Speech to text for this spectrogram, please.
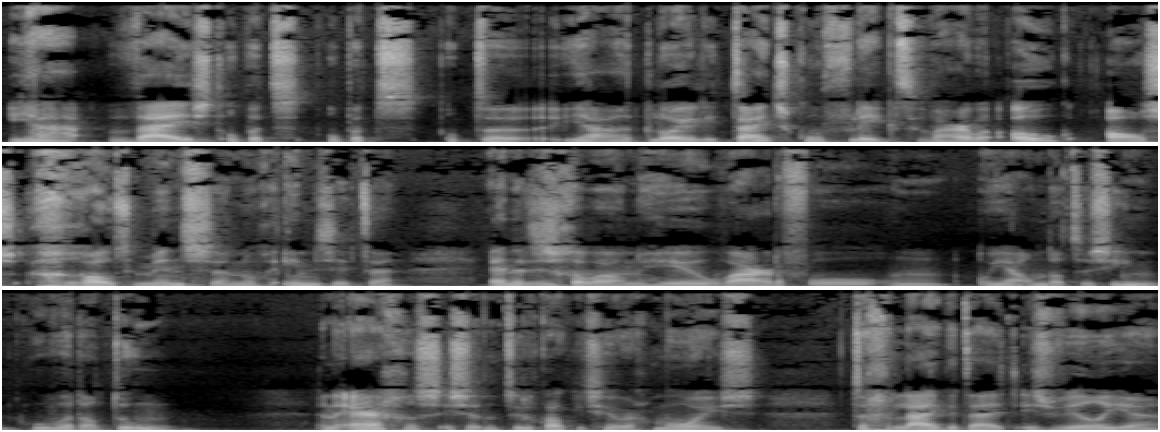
ja, wijst op het, op het, op de, ja, het loyaliteitsconflict, waar we ook als grote mensen nog in zitten. En het is gewoon heel waardevol om, ja, om dat te zien, hoe we dat doen. En ergens is het natuurlijk ook iets heel erg moois. Tegelijkertijd is wil je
